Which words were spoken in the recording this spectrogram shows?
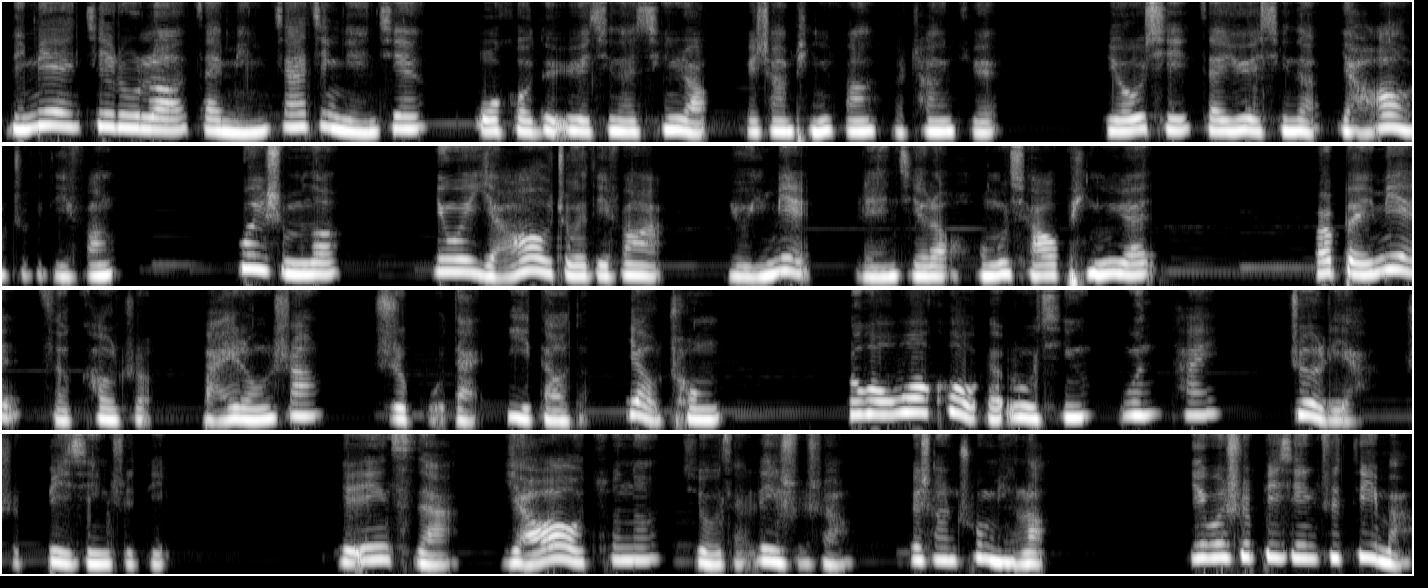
里面记录了在明嘉靖年间，倭寇对越清的侵扰非常频繁和猖獗，尤其在越清的瑶澳这个地方。为什么呢？因为瑶澳这个地方啊，有一面连接了虹桥平原，而北面则靠着。白龙山是古代驿道的要冲，如果倭寇要入侵温台，这里啊是必经之地。也因此啊，姚澳村呢就在历史上非常出名了，因为是必经之地嘛。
